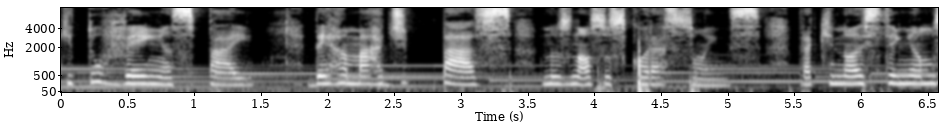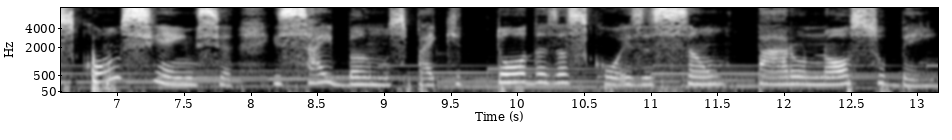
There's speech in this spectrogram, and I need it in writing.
que tu venhas, Pai, derramar de paz nos nossos corações, para que nós tenhamos consciência e saibamos, Pai, que todas as coisas são para o nosso bem.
